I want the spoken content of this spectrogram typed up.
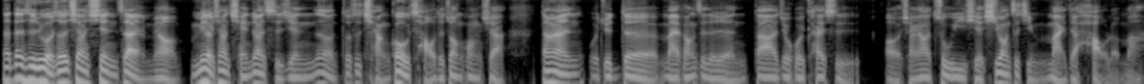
那但是如果说像现在没有没有像前一段时间那种都是抢购潮的状况下，当然我觉得买房子的人大家就会开始哦想要注意一些，希望自己买的好了嘛，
